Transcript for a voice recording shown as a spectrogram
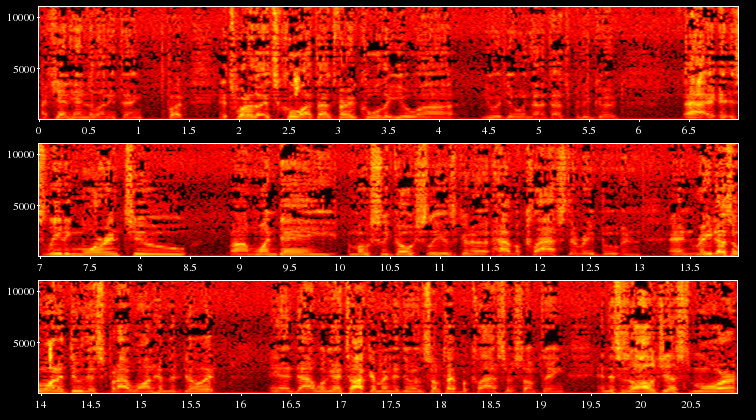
I can't handle anything, but it's one of the. It's cool. I thought it's very cool that you uh you were doing that. That's pretty good. Uh, it's leading more into. Um, one day, mostly Ghostly is gonna have a class that Ray Booten, and Ray doesn't want to do this, but I want him to do it and uh, we're going to talk him into doing some type of class or something. And this is all just more,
